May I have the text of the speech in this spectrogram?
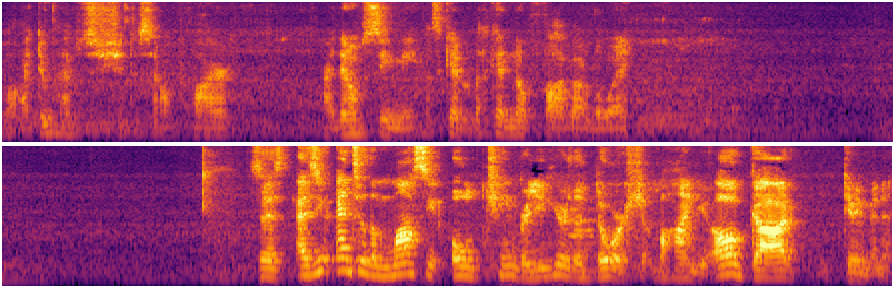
Well, I do have shit to set on fire. Alright, they don't see me. Let's get let's get note 5 out of the way. It says, as you enter the mossy old chamber, you hear the door shut behind you. Oh god. Give me a minute.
